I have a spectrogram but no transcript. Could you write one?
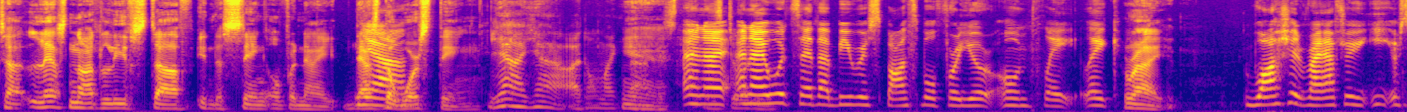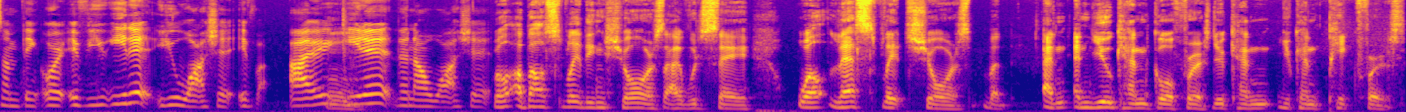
so let's not leave stuff in the sink overnight that's Yeah. the worst thing Yeah, yeah. I don't like Yeah. that. It's- And I it's and I would say that be responsible for your own plate. Like right wash it right after you eat or something. Or if you eat it, you wash it. If I Mm. eat it, then I'll wash it. Well, about splitting chores, I would say, well, let's split chores, but and and you can go first. You can you can pick 1st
